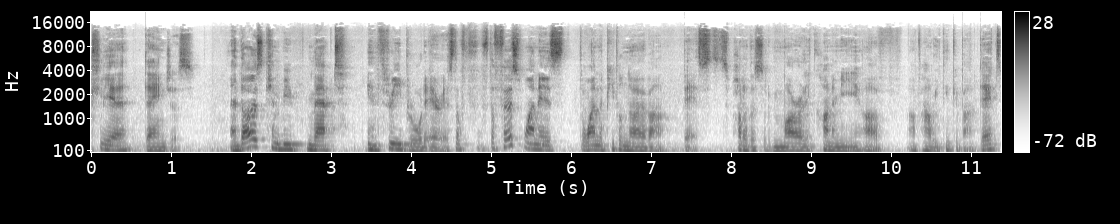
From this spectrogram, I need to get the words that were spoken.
clear dangers. And those can be mapped in three broad areas. The, f- the first one is the one that people know about best. It's part of the sort of moral economy of, of how we think about debt.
